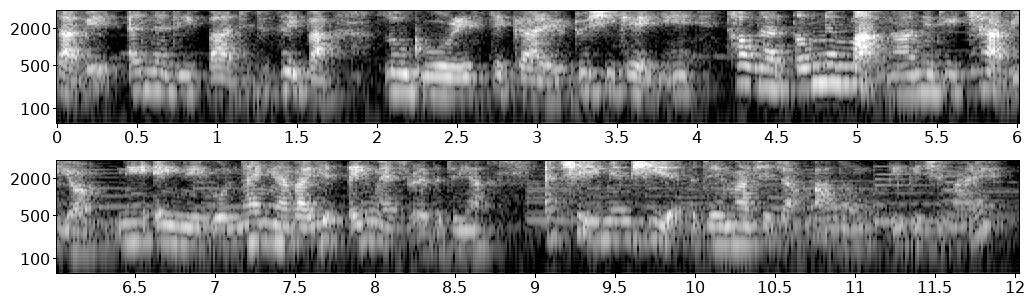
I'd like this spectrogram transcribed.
စပြီး NLD ပါတီတစ်စိပ်ပါ logo တွေ sticker တွေတွေ့ရှိခဲ့ရင်ထောင်ဒဏ်3နှစ်မှ9နှစ်ထိချပြီးတော့နေအိမ်တွေကိုနိုင်ငံပိုင်ဖြစ်သိမ်းမယ်ဆိုတဲ့သတင်းဟာအခြေအမြင့်မရှိတဲ့သတင်းမှဖြစ်ကြောင်းအားလုံးကိုသိပေးချင်ပါတယ်။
